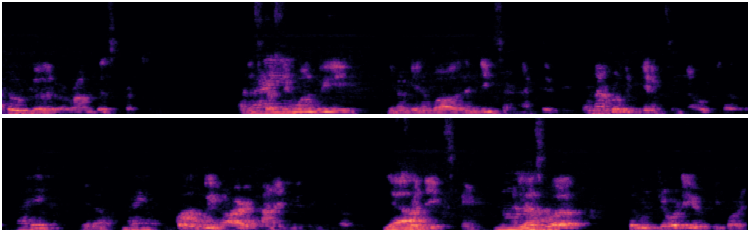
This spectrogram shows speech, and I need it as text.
I feel good around this person, and especially Right. when we, you know, get involved in these certain activities, we're not really getting to know each other, Right. you know, Right. but we are kind of using each other yeah, for the experience, Mm. and that's what the majority of people are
